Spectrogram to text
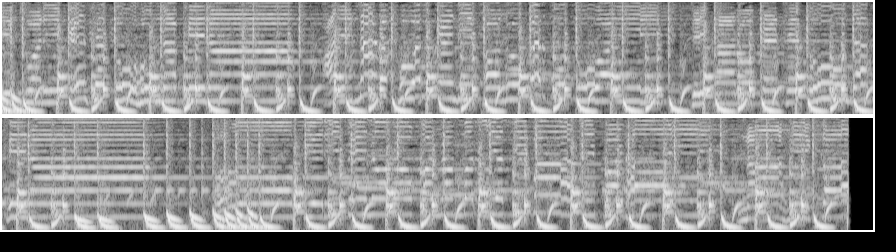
Twenty, twenty.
